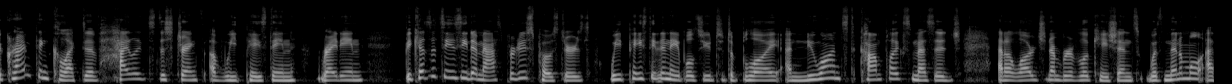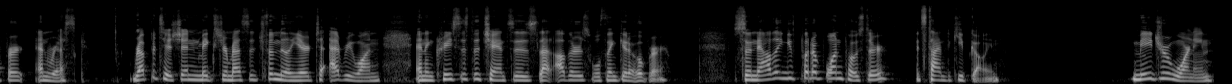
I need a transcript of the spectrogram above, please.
The CrimethInc. Collective highlights the strength of wheat pasting, writing, because it's easy to mass produce posters, wheat pasting enables you to deploy a nuanced, complex message at a large number of locations with minimal effort and risk. Repetition makes your message familiar to everyone and increases the chances that others will think it over. So now that you've put up one poster, it's time to keep going. Major warning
